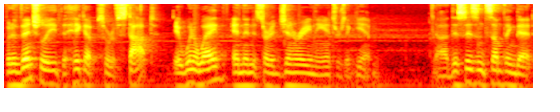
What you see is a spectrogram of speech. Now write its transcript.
but eventually the hiccup sort of stopped, it went away, and then it started generating the answers again. Uh, this isn't something that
